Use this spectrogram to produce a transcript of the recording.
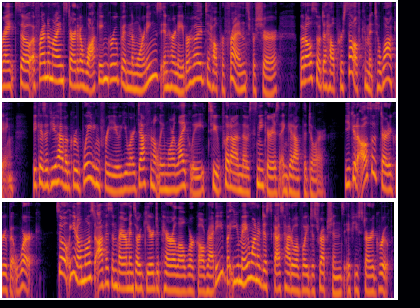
right? So a friend of mine started a walking group in the mornings in her neighborhood to help her friends for sure, but also to help herself commit to walking. Because if you have a group waiting for you, you are definitely more likely to put on those sneakers and get out the door. You could also start a group at work. So, you know, most office environments are geared to parallel work already, but you may want to discuss how to avoid disruptions if you start a group.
